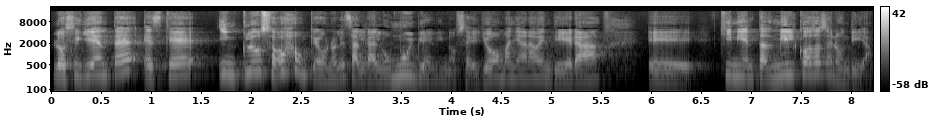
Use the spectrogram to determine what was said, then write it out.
Lo siguiente es que incluso aunque a uno le salga algo muy bien y no sé, yo mañana vendiera eh, 500 mil cosas en un día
